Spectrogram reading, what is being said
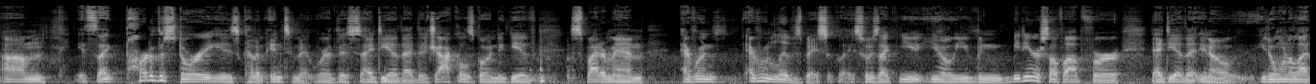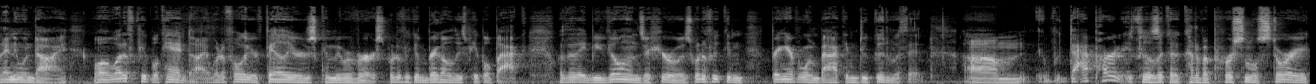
um, it's like part of the story is kind of intimate, where this idea that the Jackal's going to give Spider Man everyone lives basically. So it's like you you know you've been beating yourself up for the idea that you know you don't want to let anyone die. Well, what if people can't die? What if all your failures can be reversed? What if we can bring all these people back, whether they be villains or heroes? What if we can bring everyone back and do good with it? Um, that part it feels like a kind of a personal story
